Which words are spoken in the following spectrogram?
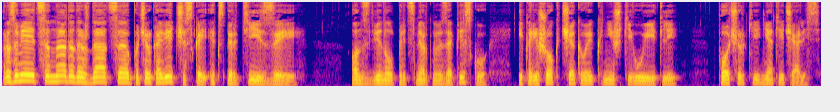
Разумеется, надо дождаться почерковедческой экспертизы. Он сдвинул предсмертную записку и корешок чековой книжки Уитли. Почерки не отличались.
